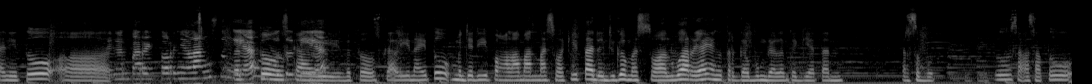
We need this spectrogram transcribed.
dan itu uh, dengan pak rektornya langsung betul ya betul sekali ya? betul sekali nah itu menjadi pengalaman mahasiswa kita dan juga mahasiswa luar ya yang tergabung dalam kegiatan tersebut itu salah satu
